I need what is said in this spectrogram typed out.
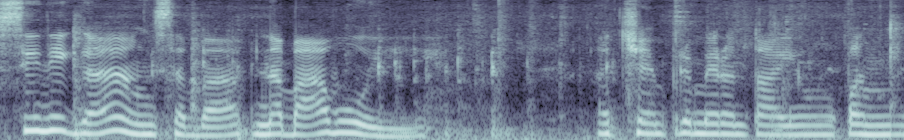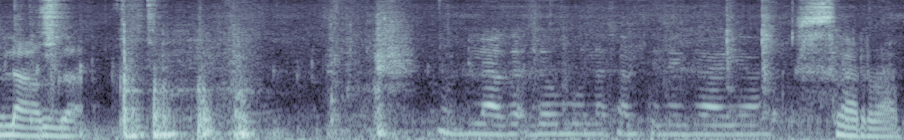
sinigang sa ba na baboy. At syempre meron tayong panglaga. Maglaga daw muna sa tiligaya. Sarap.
